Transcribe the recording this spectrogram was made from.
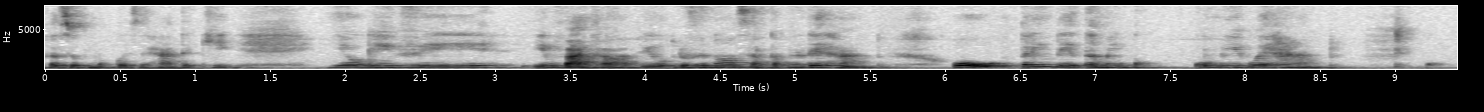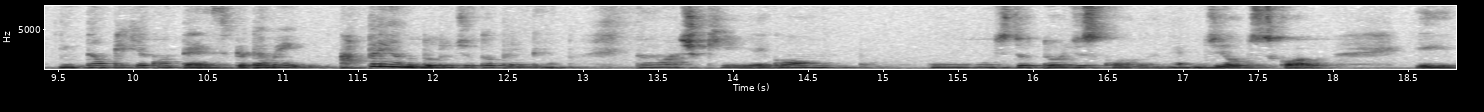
fazer alguma coisa errada aqui e alguém vê e vai falar, ver outro, vê, nossa, ela tá fazendo errado. Ou aprender também comigo errado. Então, o que que acontece? Porque eu também aprendo, todo dia eu tô aprendendo. Então, eu acho que é igual um, um instrutor de escola, né, de autoescola. E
